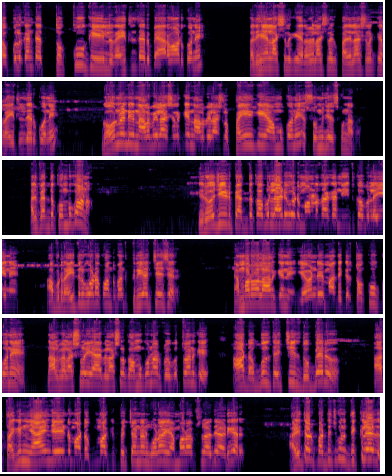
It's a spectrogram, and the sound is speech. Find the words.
డబ్బుల కంటే తక్కువకి వీళ్ళు రైతుల దగ్గర బేరం ఆడుకొని పదిహేను లక్షలకి ఇరవై లక్షలకి పది లక్షలకి రైతులు దగ్గరకొని గవర్నమెంట్కి నలభై లక్షలకి నలభై లక్షల పైకి అమ్ముకొని సొమ్ము చేసుకున్నారు. అది పెద్ద కుంభకోణం. ఈరోజు ఈ పెద్ద కబుర్లు ఆడివాడు మొన్నదాకా నీతి కబుర్లు అయ్యినాయి అప్పుడు రైతులు కూడా కొంతమంది క్రియేట్ చేశారు. ఎంఆర్ఓ వాళ్ళకని ఏమండి మా దగ్గర తక్కువ కొని నలభై లక్షలు యాభై లక్షలకు అమ్ముకున్నారు ప్రభుత్వానికి. ఆ డబ్బులు తెచ్చి వీళ్ళు దొబ్బారు. ఆ తగిన న్యాయం చేయండి మా డబ్బు మాకు ఇప్పించండి అని కూడా ఎంఆర్ ఆఫీస్లో అదే అడిగారు. అడిగితే వాడు పట్టించుకుని దిక్కులేదు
